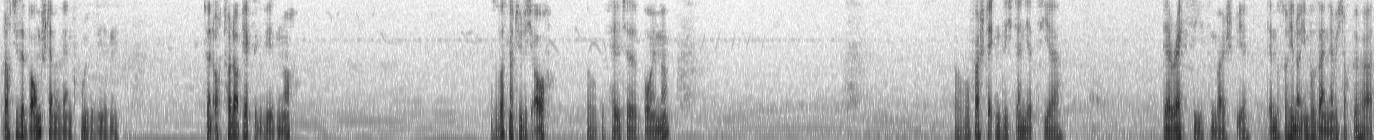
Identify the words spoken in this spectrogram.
Und auch diese Baumstämme wären cool gewesen. Das wären auch tolle Objekte gewesen noch. Sowas natürlich auch. So gefällte Bäume. Aber wo verstecken sich denn jetzt hier der Rexy zum Beispiel? Der muss doch hier noch irgendwo sein, den habe ich doch gehört.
